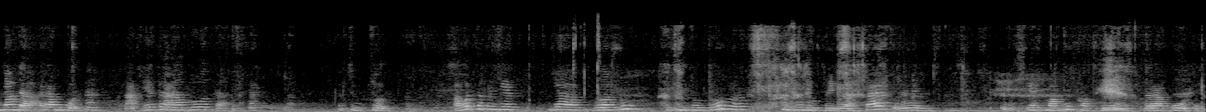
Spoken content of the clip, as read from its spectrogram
Надо работать. Это работа. 800. А вот, например, я вложу 800 долларов и буду приглашать. Я смогу как бы заработать.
